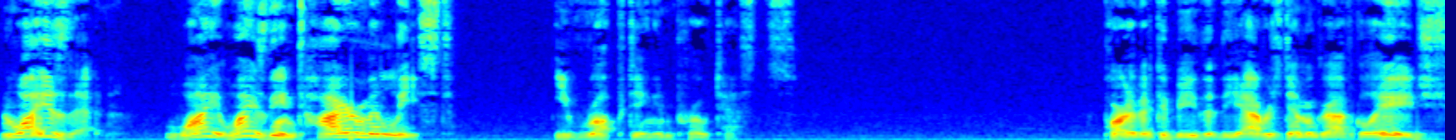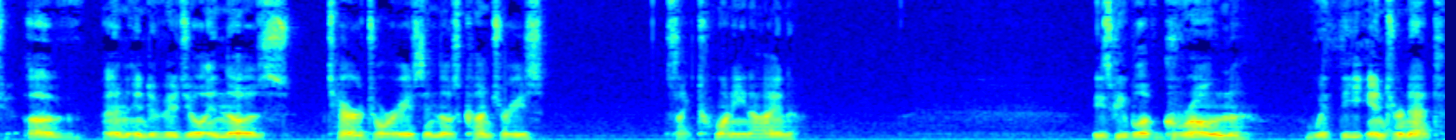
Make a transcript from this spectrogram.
And why is that? Why, why is the entire Middle East erupting in protests? Part of it could be that the average demographical age of an individual in those territories, in those countries, is like 29. These people have grown with the internet.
